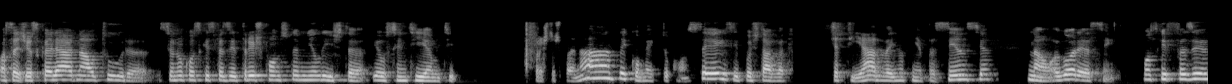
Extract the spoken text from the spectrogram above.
Ou seja, eu se calhar na altura, se eu não conseguisse fazer três pontos da minha lista, eu sentia-me tipo, prestas para nada, e como é que tu consegues? E depois estava chateada e não tinha paciência. Não, agora é assim, consegui fazer,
